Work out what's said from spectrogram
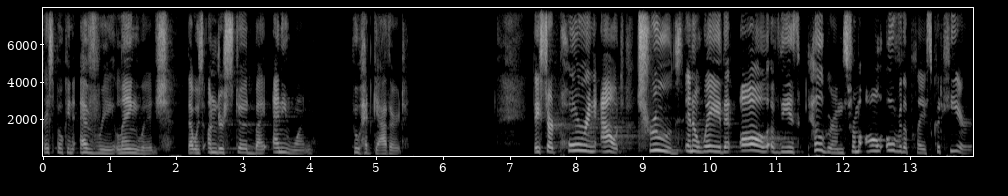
They spoke in every language that was understood by anyone who had gathered. They start pouring out truths in a way that all of these pilgrims from all over the place could hear.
